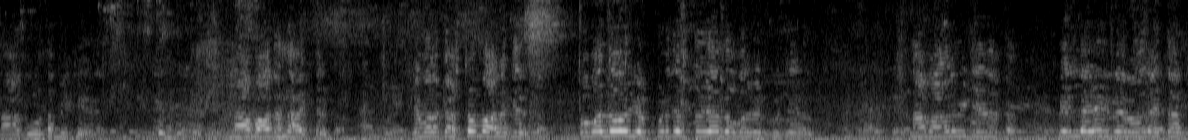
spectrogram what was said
నా గోత మీకు. నా బాధ నాకెరక. ఎవరి కష్టం వాళ్ళకెరక. ఎవరిలో ఎప్పుడు తెలుస్తుంది కానీ లోపల పెట్టుకుంటే నా బాధలు మీకు ఏమెరక పెళ్ళి అయ్యి ఇరవై రోజులు అవుతాను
